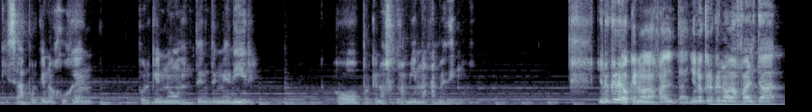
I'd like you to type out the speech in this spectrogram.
Quizás porque nos juzguen, porque nos intenten medir o porque nosotros mismos nos medimos. Yo no creo que no haga falta. Yo no creo que no haga falta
